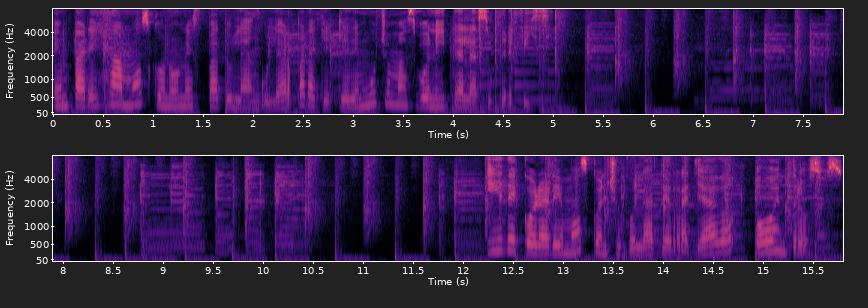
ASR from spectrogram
Emparejamos con una espátula angular para que quede mucho más bonita la superficie. Y decoraremos con chocolate rallado o en trozos.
